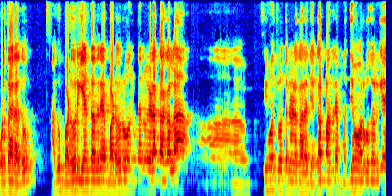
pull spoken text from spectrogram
ಕೊಡ್ತಾ ಇರೋದು. ಅದು ಬಡವರಿಗೆ ಅಂತಂದ್ರೆ, ಬಡವರು ಅಂತಾನು ಹೇಳಕ್ಕಾಗಲ್ಲ ಶ್ರೀಮಂತರು ಅಂತ ಹೇಳಕ್ಕಾಗಲ್ಲ ಹೆಂಗಪ್ಪ ಅಂದ್ರೆ ಮಧ್ಯಮ ವರ್ಗದವ್ರಿಗೆ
